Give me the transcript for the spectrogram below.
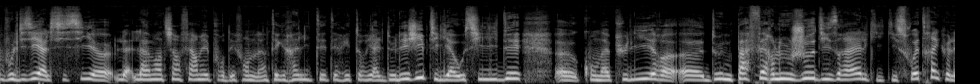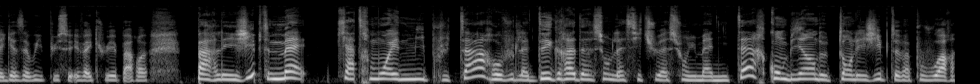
vous le disiez, Al-Sisi euh, la maintient fermée pour défendre l'intégralité territoriale de l'Égypte. Il y a aussi l'idée qu'on a pu lire de ne pas faire le jeu d'Israël qui, qui, souhaiterait que les Gazaouis puissent évacuer par, par l'Égypte. Mais Quatre mois et demi plus tard, au vu de la dégradation de la situation humanitaire, combien de temps l'Égypte va pouvoir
